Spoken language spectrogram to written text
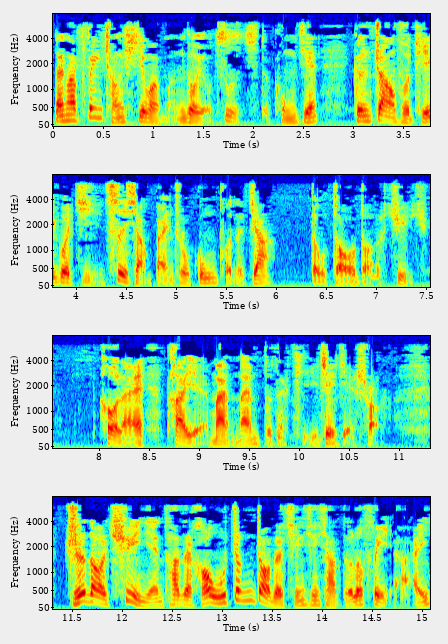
但她非常希望能够有自己的空间，跟丈夫提过几次想搬出公婆的家，都遭到了拒绝。后来她也慢慢不再提这件事儿了。直到去年，她在毫无征兆的情形下得了肺癌。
